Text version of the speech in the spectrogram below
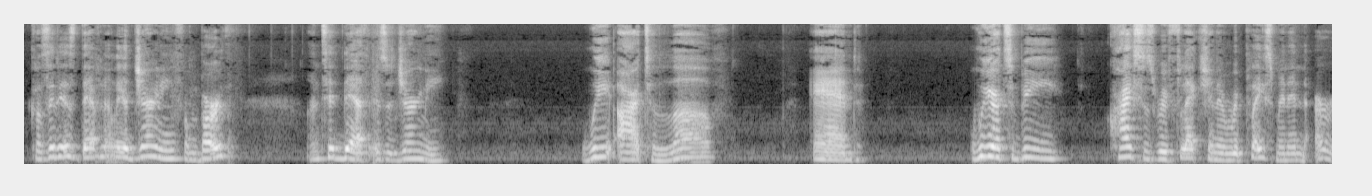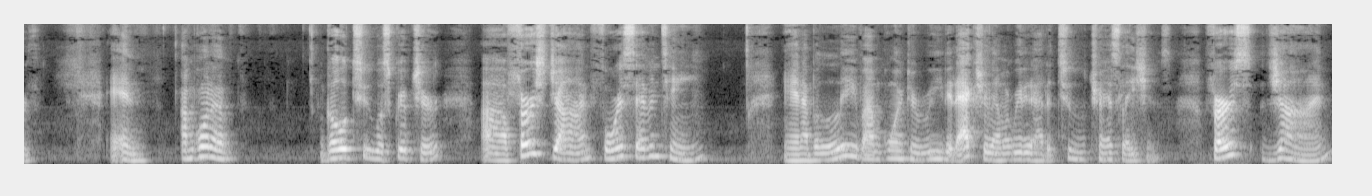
because it is definitely a journey from birth until death is a journey. We are to love and we are to be Christ's reflection and replacement in the earth. And I'm going to go to a scripture, uh, 1 John 4 17. And I believe I'm going to read it. Actually, I'm going to read it out of two translations. First John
